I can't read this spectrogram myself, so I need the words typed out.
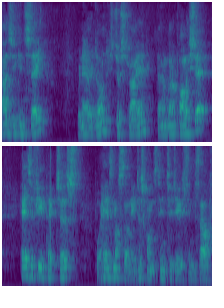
as you can see, we're nearly done. It's just drying. Then I'm to polish it. Here's a few pictures, but here's my son. He just wants to introduce himself.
